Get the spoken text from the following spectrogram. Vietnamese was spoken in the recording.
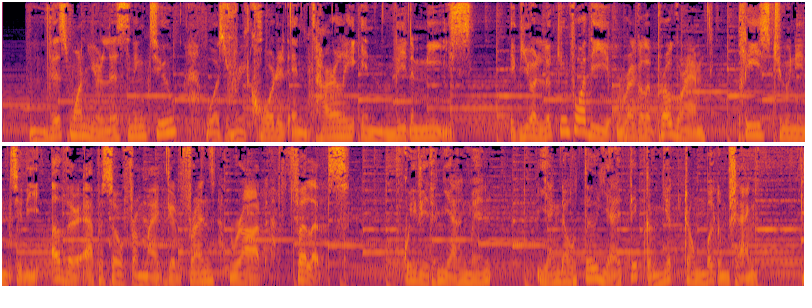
This one you're listening to was recorded entirely in Vietnamese. If you are looking for the regular program, please tune in to the other episode from my good friend Rod Phillips. Quý vị thính giả thân mến, dạng đầu tư dễ tiếp cận nhất trong bất động sản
